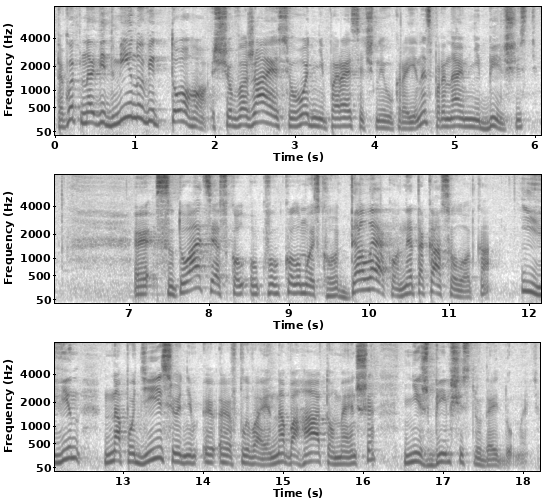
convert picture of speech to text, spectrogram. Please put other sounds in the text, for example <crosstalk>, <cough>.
Так от, на відміну від того, що вважає сьогодні пересічний українець, принаймні більшість, е, ситуація з Кол- Коломойського далеко не така солодка, і він на події сьогодні е, е, впливає набагато менше, ніж більшість людей думають.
